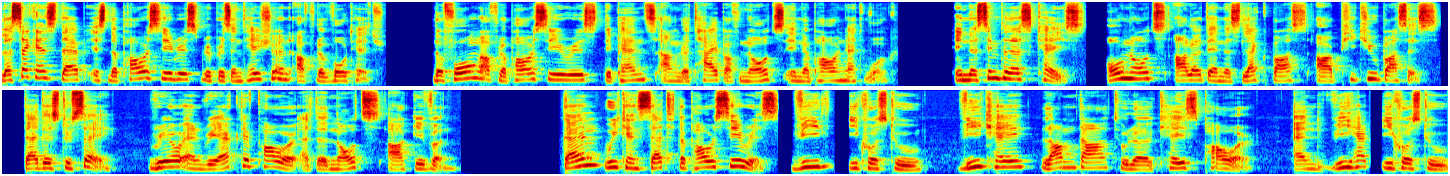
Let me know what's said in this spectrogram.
the second step is the power series representation of the voltage. The form of the power series depends on the type of nodes in the power network. In the simplest case, all nodes other than the slack bus are PQ buses. That is to say, real and reactive power at the nodes are given. Then we can set the power series V equals to Vk lambda to the kth power and v hat equals to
